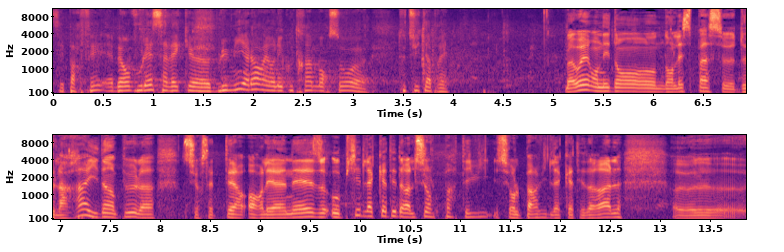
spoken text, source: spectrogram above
C'est parfait. Eh ben, on vous laisse avec euh, Blumi alors et on écoutera un morceau euh, tout de suite après. Bah ouais, on est dans, l'espace de la ride un peu là, sur cette terre orléanaise, au pied de la cathédrale, sur le parvis, de la cathédrale, euh,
